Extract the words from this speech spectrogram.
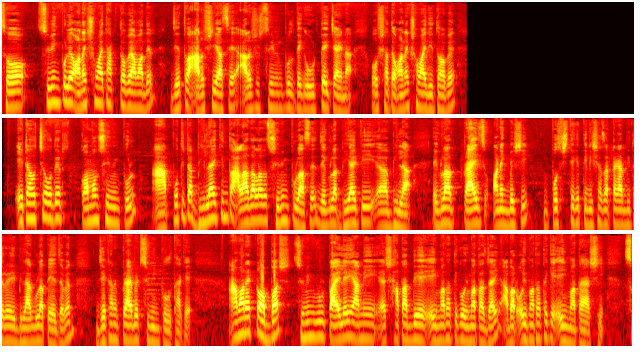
সো সুইমিং পুলে অনেক সময় থাকতে হবে আমাদের। যেহেতু আরশি আছে আরশি সুইমিং পুল থেকে উঠতেই চায় না। ওর সাথে অনেক সময় দিতে হবে। এটা হচ্ছে ওদের কমন সুইমিং পুল আর প্রতিটা ভিলায় কিন্তু আলাদা আলাদা সুইমিং পুল আছে, যেগুলো ভিআইপি ভিলা। এগুলার প্রাইস অনেক বেশি। পঁচিশ থেকে তিরিশ হাজার টাকার ভিতরে এই ভিলাগুলো পেয়ে যাবেন, যেখানে প্রাইভেট সুইমিং পুল থাকে। আমার একটা অভ্যাস সুইমিং পুল পাইলেই আমি সাঁতার দিয়ে এই মাথা থেকে ওই মাথা যাই, আবার ওই মাথা থেকে এই মাথায় আসি। সো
